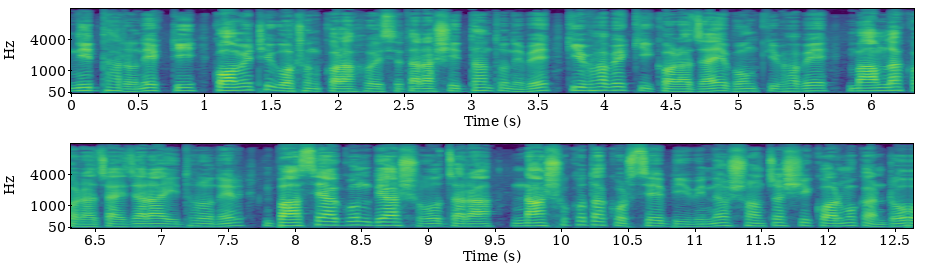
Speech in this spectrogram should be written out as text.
নির্ধারণে একটি কমিটি গঠন করা হয়েছে, তারা সিদ্ধান্ত নেবে কীভাবে কি করা যায় এবং কীভাবে মামলা করা যায়। যারা এই ধরনের বাসে আগুন দেওয়া সহ যারা নাশকতা করছে, বিভিন্ন সন্ত্রাসী কর্মকাণ্ড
